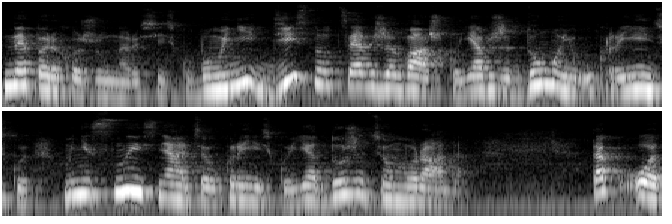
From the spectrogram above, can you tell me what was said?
не перехожу на російську, бо мені дійсно це вже важко. Я вже думаю українською. Мені сни сняться українською. Я дуже цьому рада. Так от,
